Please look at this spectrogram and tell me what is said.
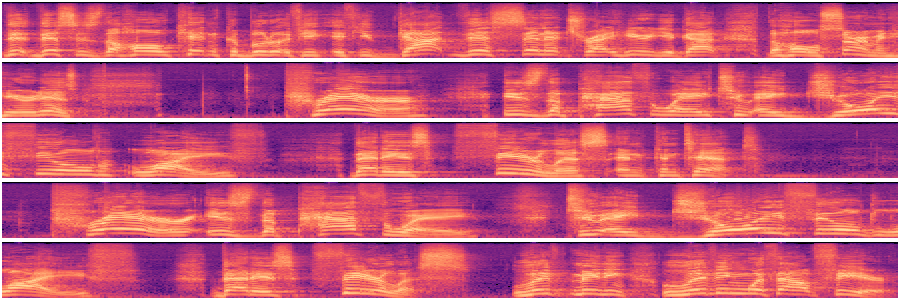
This is the whole kit and caboodle. If you, if you got this sentence right here, you got the whole sermon. Here it is. Prayer is the pathway to a joy filled life that is fearless and content. Prayer is the pathway to a joy filled life that is fearless, meaning living without fear,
